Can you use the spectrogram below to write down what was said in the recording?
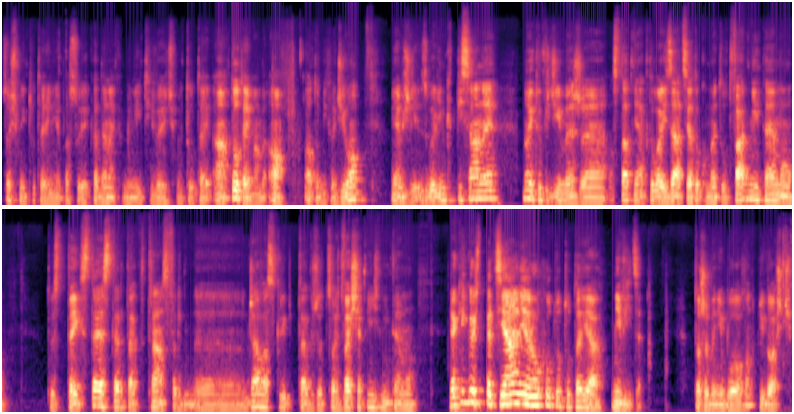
coś mi tutaj nie pasuje. Kadena Community, wejdźmy tutaj. A, tutaj mamy, o, o to mi chodziło. Miałem zły link wpisany. No i tu widzimy, że ostatnia aktualizacja dokumentu dwa dni temu. To jest Takes Tester, tak, transfer e, JavaScript, także coś 25 dni temu. Jakiegoś specjalnie ruchu tu tutaj ja nie widzę. To, żeby nie było wątpliwości.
